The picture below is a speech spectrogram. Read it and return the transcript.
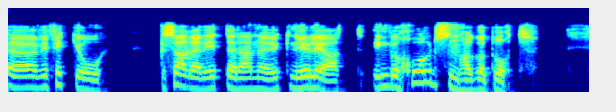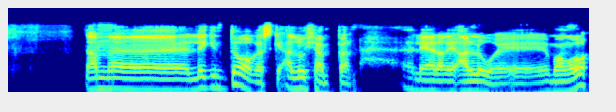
Uh, vi fikk jo dessverre vite denne uken nylig at Yngve Hordsen har gått bort. Den eh, legendariske LO-kjempen. Leder i LO i mange år.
